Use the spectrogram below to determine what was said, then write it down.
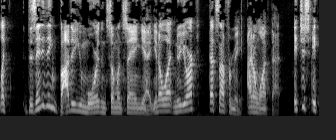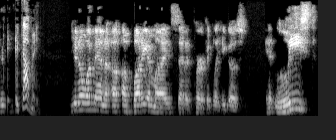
like, does anything bother you more than someone saying, yeah, you know what, New York, that's not for me. I don't want that. It just, it, it got me. You know what, man? A, a buddy of mine said it perfectly. He goes, at least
